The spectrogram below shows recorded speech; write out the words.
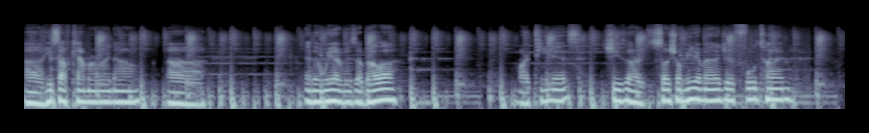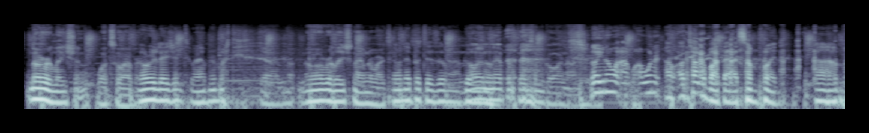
Uh, he's off camera right now. Uh, and then we have Isabella Martinez. She's our social media manager, full-time. no relation whatsoever. No relation to Amner Martinez. Yeah, no, no relation to Amner No Martinez. nepotism. Yeah, no going on. nepotism going on. No, you know what? I, I want to. I'll, I'll talk about that at some point. Um,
